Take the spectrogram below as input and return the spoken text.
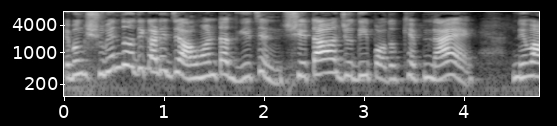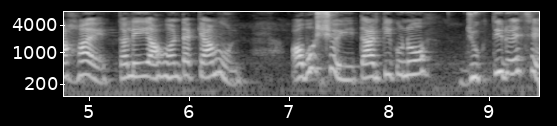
এবং শুভেন্দু অধিকারীর যে আহ্বানটা দিয়েছেন, সেটা যদি পদক্ষেপ নেয়, নেওয়া হয়, তাহলে এই আহ্বানটা কেমন? অবশ্যই তার কি কোনো যুক্তি রয়েছে?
